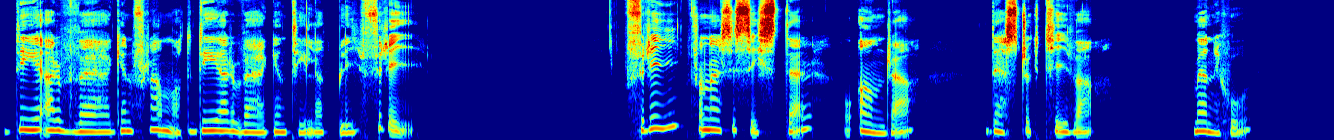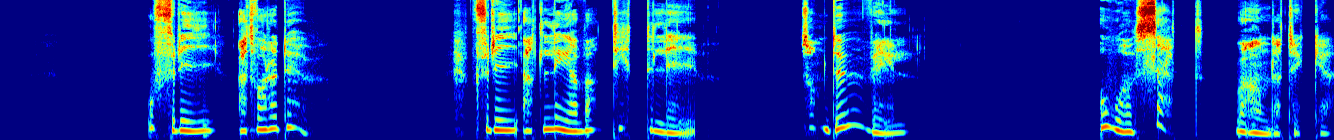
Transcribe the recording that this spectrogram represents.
Det är vägen framåt. Det är vägen till att bli fri. Fri från narcissister och andra destruktiva människor. Och fri att vara du. Fri att leva ditt liv som du vill. Oavsett vad andra tycker.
